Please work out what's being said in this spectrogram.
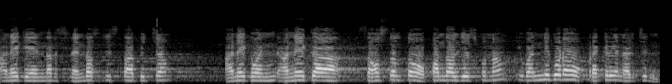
అనేక ఇండస్ట్రీస్ స్థాపించాం. అనేక అనేక సంస్థలతో ఒప్పందాలు చేసుకున్నాం. ఇవన్నీ కూడా ప్రక్రియ నడిచింది.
